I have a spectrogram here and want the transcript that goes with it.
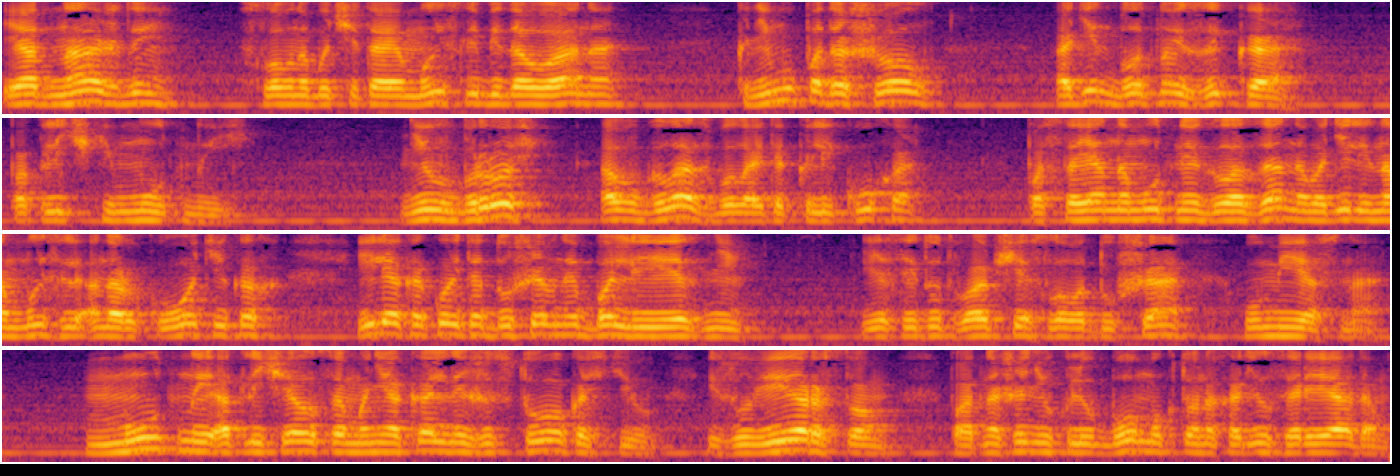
И однажды, словно бы читая мысли бедована, к нему подошел один блатной зыка по кличке Мутный. Не в бровь, а в глаз была эта кликуха. Постоянно мутные глаза наводили на мысль о наркотиках или о какой-то душевной болезни, если тут вообще слово «душа» уместно. Мутный отличался маниакальной жестокостью, изуверством по отношению к любому, кто находился рядом,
